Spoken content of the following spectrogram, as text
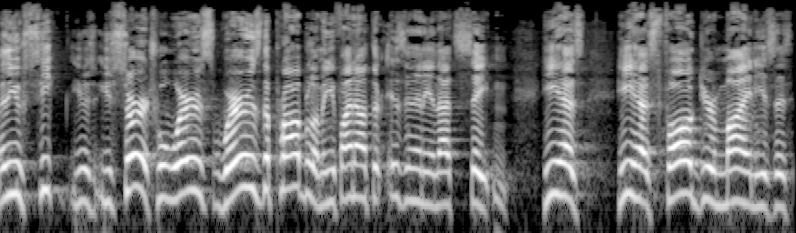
when you seek, you, you search, well, where's, where is the problem? And you find out there isn't any, and that's Satan. He has, he has fogged your mind. He says,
